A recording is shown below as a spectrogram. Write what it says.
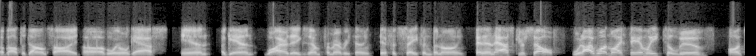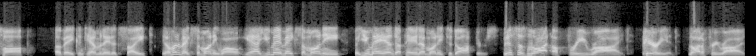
about the downside uh, of oil and gas. And again, why are they exempt from everything if it's safe and benign? And then ask yourself, would I want my family to live on top of a contaminated site, you know, I'm going to make some money. Well, yeah, you may make some money, but you may end up paying that money to doctors. This is not a free ride, period. Not a free ride.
